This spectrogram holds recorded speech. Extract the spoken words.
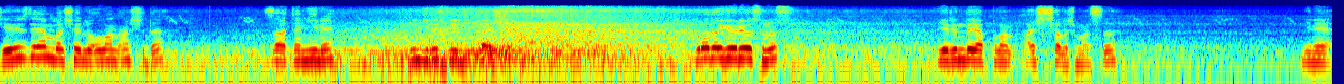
Cevizde en başarılı olan aşı da zaten yine İngiliz dilcikli aşı. Burada görüyorsunuz yerinde yapılan aşı çalışması yine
